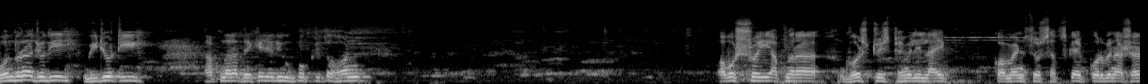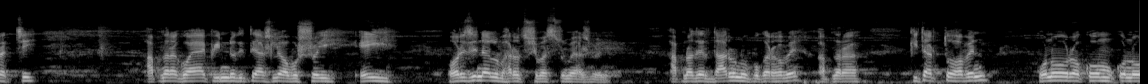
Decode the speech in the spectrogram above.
বন্ধুরা, যদি ভিডিওটি আপনারা দেখে যদি উপকৃত হন, অবশ্যই আপনারা Ghosh twist family live comments ও সাবস্ক্রাইব করবেন, আশা রাখছি। আপনারা গয়ায় পিণ্ড দিতে আসলে অবশ্যই এই অরিজিনাল ভারত সেবাশ্রমে আসবেন। আপনাদের দারুণ উপকার হবে। আপনারা কৃতার্থ হবেন। কোনো রকম কোনো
